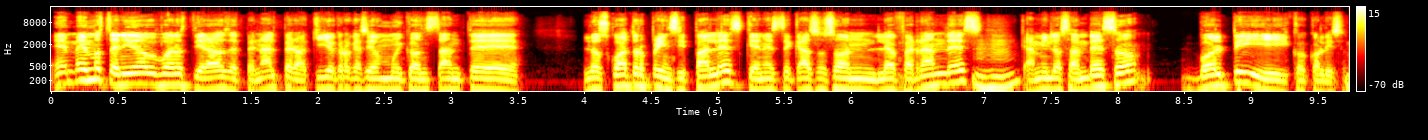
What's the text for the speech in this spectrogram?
Hemos tenido buenos tirados de penal, pero aquí yo creo que ha sido muy constante los cuatro principales, que en este caso son Leo Fernández, Camilo Zambeso, Volpi y Cocolizo.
